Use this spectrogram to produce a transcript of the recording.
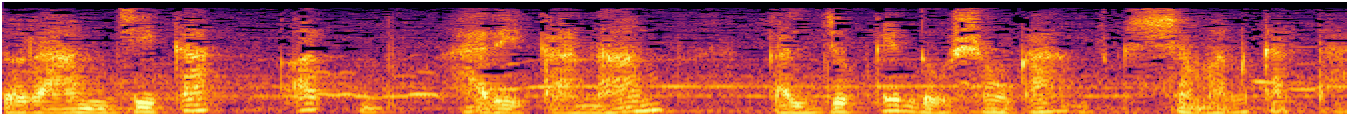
तो राम जी का और हरि का नाम कलयुग के दोषों का शमन करता है।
